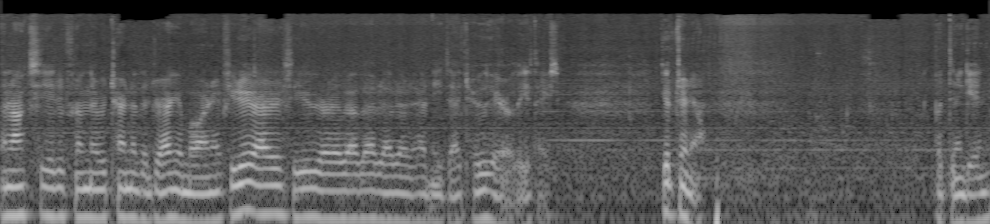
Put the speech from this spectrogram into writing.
inoculated from the return of the dragonborn. If you do, I receive blah blah blah blah blah blah needs a true hero these days. Good to know. But then again,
